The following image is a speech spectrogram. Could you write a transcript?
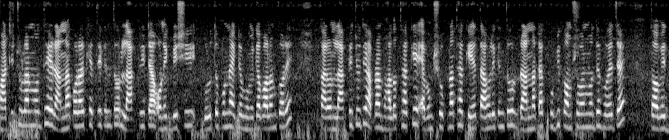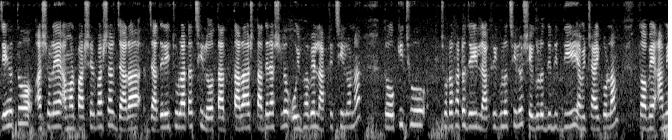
মাটির চুলার মধ্যে রান্না করার ক্ষেত্রে কিন্তু লাকড়িটা অনেক বেশি গুরুত্বপূর্ণ একটা ভূমিকা পালন করে। কারণ লাকড়ি যদি আপনার ভালো থাকে এবং শুকনো থাকে, তাহলে কিন্তু রান্নাটা খুবই কম সময়ের মধ্যে হয়ে যায়। তবে যেহেতু আসলে আমার পাশের বাসার যারা, যাদের এই চুলাটা ছিল তারা তাদের আসলে ওইভাবে লাকড়ি ছিল না। তো কিছু ছোটোখাটো যেই লাকড়িগুলো ছিল, সেগুলো দিয়েই আমি ট্রাই করলাম। তবে আমি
